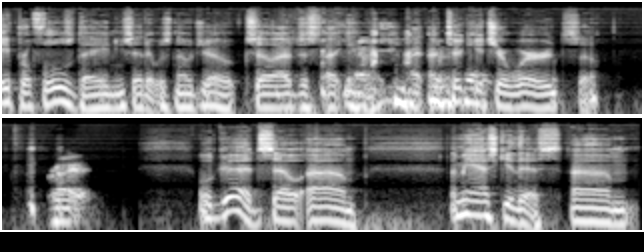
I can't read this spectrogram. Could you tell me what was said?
April Fool's Day, and you said it was no joke. So I just, I, you know, I, I took you at your word. So, Right. well, good. So, um, let me ask you this. Um,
